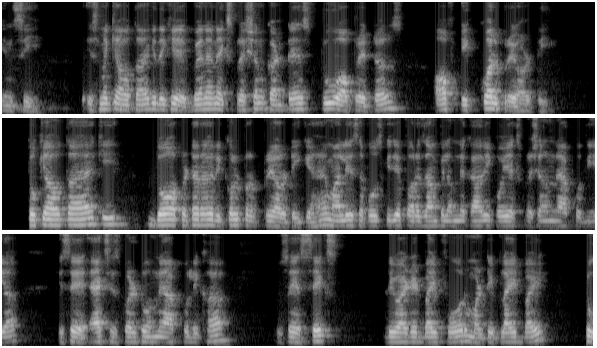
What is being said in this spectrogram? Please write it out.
in C इसमें क्या होता है कि देखिए when an expression contains two operators of equal priority तो क्या होता है कि दो ऑपरेटर अगर इक्वल प्रायोरिटी के हैं, मान लीजिए सपोज़ कीजिए फॉर एग्जांपल हमने कहा कि कोई एक्सप्रेशन हमने आपको दिया, इसे एक्स इक्वल टू हमने आपको लिखा, उसे six divided by four multiplied by two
